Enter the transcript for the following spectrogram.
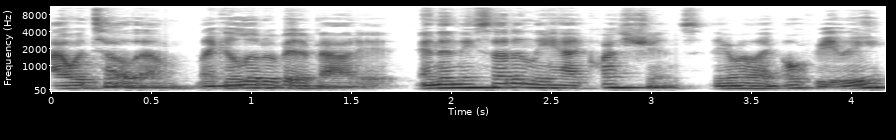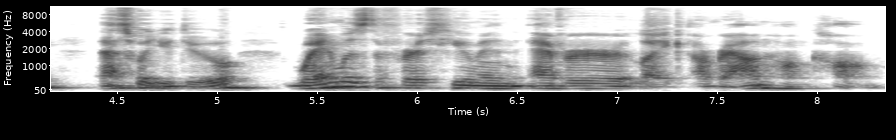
I would tell them like a little bit about it. And then they suddenly had questions. They were like, oh, really? That's what you do? When was the first human ever like around Hong Kong?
